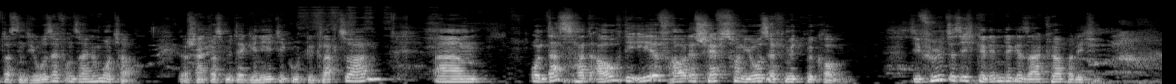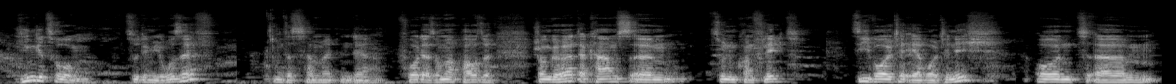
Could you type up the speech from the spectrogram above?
Das sind Josef und seine Mutter. Da scheint was mit der Genetik gut geklappt zu haben. Ähm, und das hat auch die Ehefrau des Chefs von Josef mitbekommen. Sie fühlte sich gelinde gesagt körperlich hingezogen zu dem Josef. Und das haben wir in der, vor der Sommerpause schon gehört. Da kam es ähm, zu einem Konflikt. Sie wollte, er wollte nicht. Und ähm,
